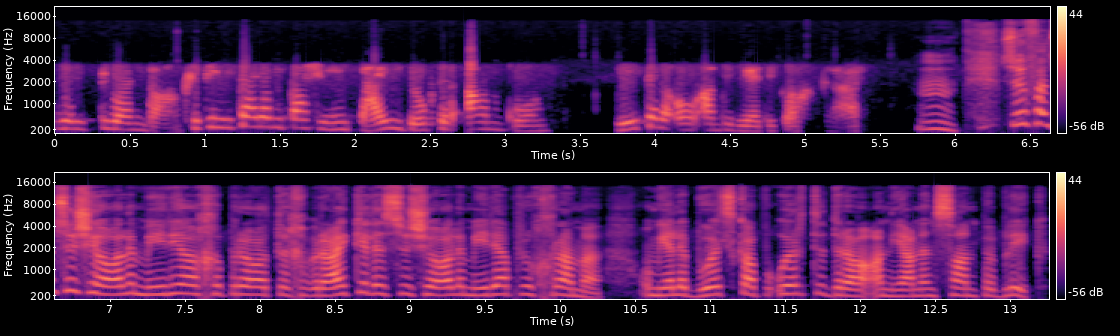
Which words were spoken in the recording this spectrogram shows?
oor die toonbank. So teen die tyd dat die pasiënt by die dokter aankom, het hulle al antibiotika gekry. Hmm. So van sosiale media gepraat, gebruik julle sosiale media programme om julle boodskap oor te dra aan Jan en San publiek?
